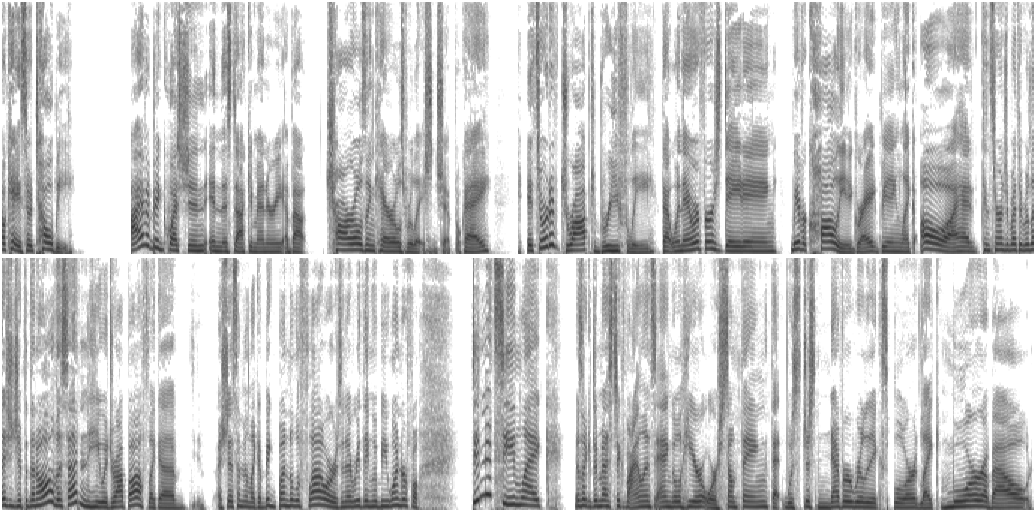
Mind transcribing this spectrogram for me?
Okay, so Toby, I have a big question in this documentary about Charles and Carol's relationship, okay? It sort of dropped briefly that when they were first dating, we have a colleague, right? Being like, oh, I had concerns about the relationship. But then all of a sudden he would drop off like a, she said something like a big bundle of flowers and everything would be wonderful. Didn't it seem like there's like a domestic violence angle here or something that was just never really explored? Like more about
